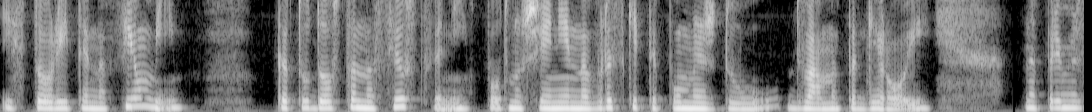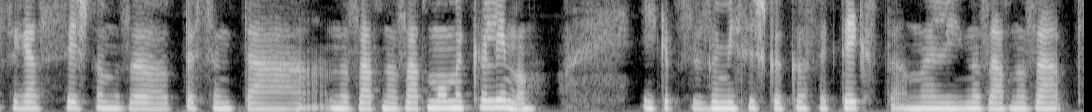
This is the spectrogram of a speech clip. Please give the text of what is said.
историите на филми, като доста насилствени по отношение на връзките помежду двамата герои. Например, сега се сещам за песента Назад-назад Моме Калино. И като се замислиш какъв е текста, нали, назад-назад,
